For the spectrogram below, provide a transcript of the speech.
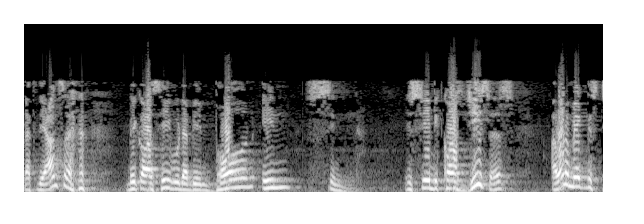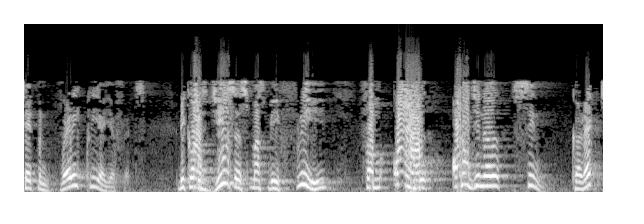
That's the answer. because he would have been born in sin. You see, because Jesus, I want to make this statement very clear here, friends. Because Jesus must be free from all original sin. Correct?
